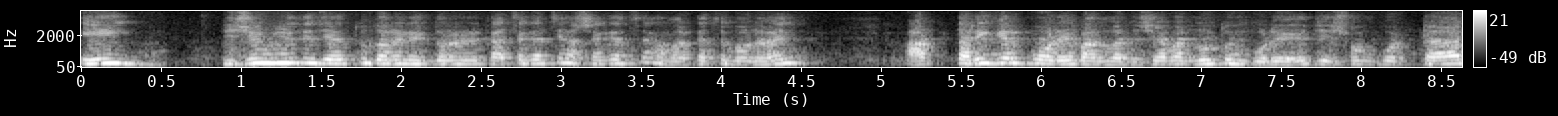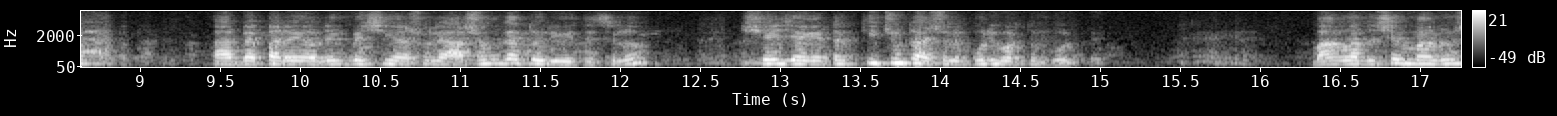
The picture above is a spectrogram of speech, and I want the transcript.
এই বিষয়গুলিতে যেহেতু ধরেন এক ধরনের কাছাকাছি আসা গেছে, আমার কাছে মনে হয় আট তারিখের পরে বাংলাদেশে আবার নতুন করে যে সংকটটার ব্যাপারে অনেক বেশি আসলে আশঙ্কা তৈরি হইতেছিল, সেই জায়গাটার কিছুটা আসলে পরিবর্তন ঘটবে। বাংলাদেশের মানুষ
